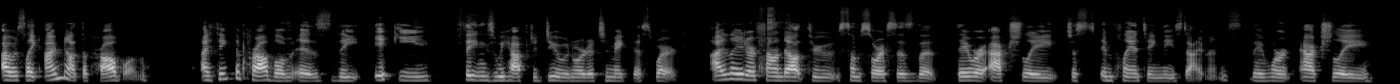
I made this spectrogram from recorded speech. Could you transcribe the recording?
I was like, I'm not the problem. I think the problem is the icky things we have to do in order to make this work. I later found out through some sources that they were actually just implanting these diamonds. They weren't actually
